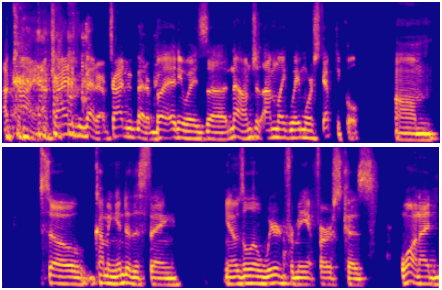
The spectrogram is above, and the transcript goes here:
I'm trying. I'm trying to be better. I'm trying to be better. But anyways, uh, no, I'm just I'm like way more skeptical. Um, so coming into this thing, you know, it was a little weird for me at first because one, I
